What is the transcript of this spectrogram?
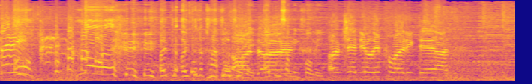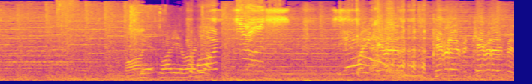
Benny! Oh, no! open, open a platform for Oh, me. no. Open something for me. I'm genuinely floating down. Come on. Yeah, right here, right Come here. on. Yes! Wait, keep it open. Keep it open. Keep it open.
